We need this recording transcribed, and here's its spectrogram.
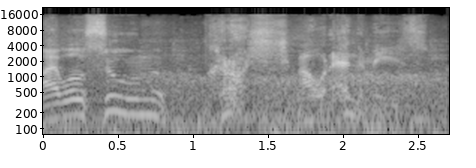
I will soon crush our enemies.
